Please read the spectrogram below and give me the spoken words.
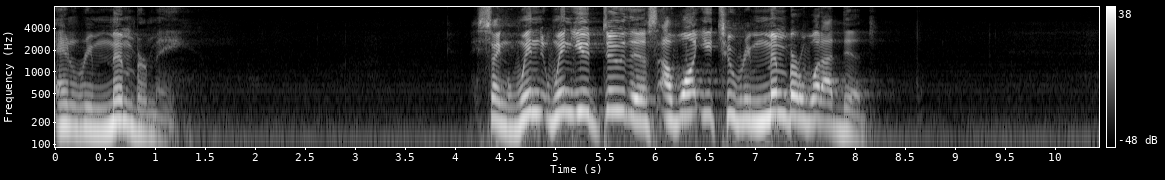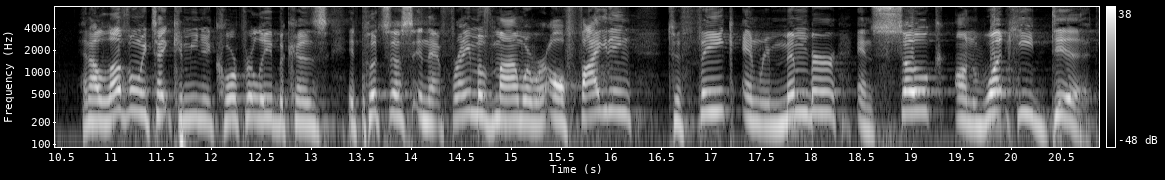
and remember me. He's saying, when, when you do this, I want you to remember what I did. And I love when we take communion corporately because it puts us in that frame of mind where we're all fighting to think and remember and soak on what He did.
